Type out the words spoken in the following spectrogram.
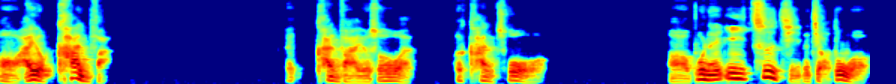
哦，还有看法，哎，看法有时候啊会看错。啊，不能依自己的角度哦，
